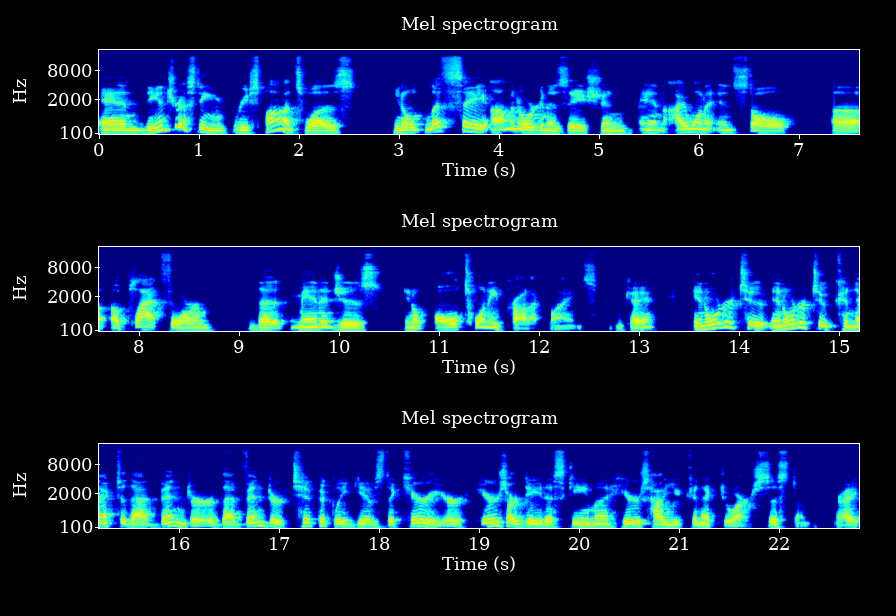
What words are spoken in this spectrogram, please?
And the interesting response was, you know, let's say I'm an organization and I want to install uh, a platform that manages, you know, all 20 product lines. Okay in order to in order to connect to that vendor that vendor typically gives the carrier here's our data schema here's how you connect to our system right?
